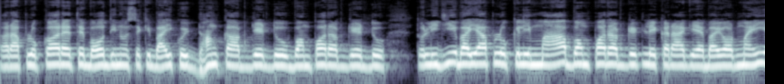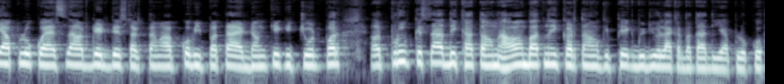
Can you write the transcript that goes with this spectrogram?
और आप लोग कह रहे थे बहुत दिनों से कि भाई कोई ढंग का अपडेट दो बम्पर अपडेट दो। तो लीजिए भाई आप लोग के लिए महा बम्पर अपडेट लेकर आ गया भाई, और मैं ही आप लोग को ऐसा अपडेट दे सकता हूँ। आपको भी पता है, डंके की चोट पर और प्रूफ के साथ दिखाता हूँ मैं। हवा बात नहीं करता हूँ कि फेक वीडियो लाकर बता दिया आप लोग को।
